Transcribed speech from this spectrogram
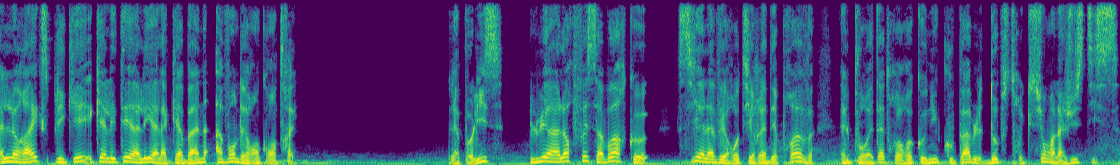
elle leur a expliqué qu'elle était allée à la cabane avant de les rencontrer. La police lui a alors fait savoir que si elle avait retiré des preuves, elle pourrait être reconnue coupable d'obstruction à la justice.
